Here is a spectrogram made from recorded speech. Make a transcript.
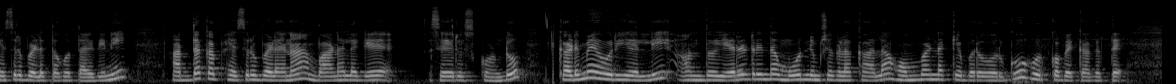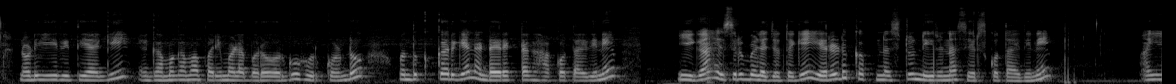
ಹೆಸರು ಬೇಳೆ ತಗೋತಾ ಇದ್ದೀನಿ. ಅರ್ಧ ಕಪ್ ಹೆಸರು ಬೇಳೆನ ಬಾಣಲೆಗೆ ಸೇರಿಸ್ಕೊಂಡು ಕಡಿಮೆ ಉರಿಯಲ್ಲಿ ಒಂದು ಎರಡರಿಂದ ಮೂರು ನಿಮಿಷಗಳ ಕಾಲ ಹೊಂಬಣ್ಣಕ್ಕೆ ಬರೋವರೆಗೂ ಹುರ್ಕೋಬೇಕಾಗತ್ತೆ. ನೋಡಿ, ಈ ರೀತಿಯಾಗಿ ಘಮ ಘಮ ಪರಿಮಳ ಬರೋವರೆಗೂ ಹುರ್ಕೊಂಡು ಒಂದು ಕುಕ್ಕರ್ಗೆ ನಾನು ಡೈರೆಕ್ಟಾಗಿ ಹಾಕೋತಾ ಇದ್ದೀನಿ. ಈಗ ಹೆಸರುಬೇಳೆ ಜೊತೆಗೆ ಎರಡು ಕಪ್ನಷ್ಟು ನೀರನ್ನು ಸೇರಿಸ್ಕೊತಾ ಇದ್ದೀನಿ. ಈ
